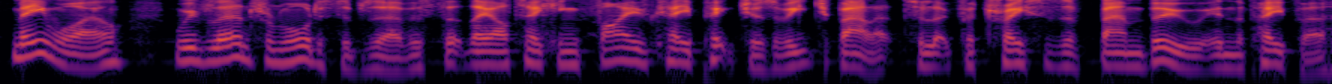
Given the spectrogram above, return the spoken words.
Meanwhile, we've learned from audit observers that they are taking 5k pictures of each ballot to look for traces of bamboo in the paper,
